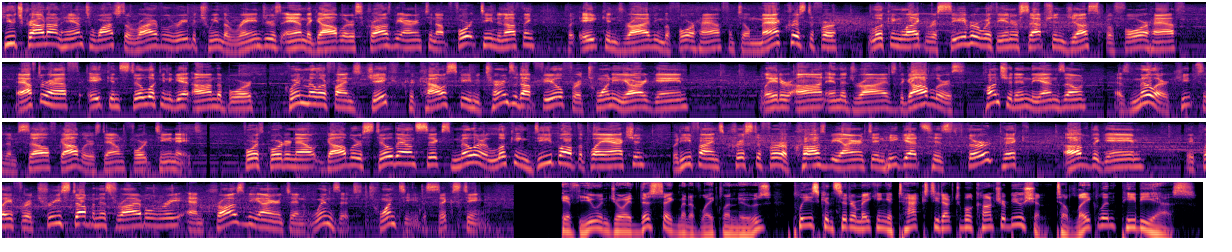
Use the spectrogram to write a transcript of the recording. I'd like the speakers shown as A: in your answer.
A: Huge crowd on hand to watch the rivalry between the Rangers and the Gobblers. Crosby Ironton up 14 to nothing, but Aitkin driving before half until Matt Christopher looking like receiver with the interception just before half. After half, Aitkin still looking to get on the board. Quinn Miller finds Jake Kakowski who turns it upfield for a 20-yard gain. Later on in the drives, the Gobblers punch it in the end zone as Miller keeps it himself. Gobblers down 14-8. Fourth quarter now, Gobblers still down six. Miller looking deep off the play action, but he finds Christopher of Crosby Ironton. He gets his third pick of the game. They play for a tree stump in this rivalry, and Crosby Ironton wins it 20 to 16.
B: If you enjoyed this segment of Lakeland News, please consider making a tax-deductible contribution to Lakeland PBS.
